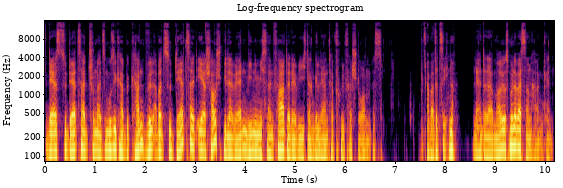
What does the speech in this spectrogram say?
der ist zu der Zeit schon als Musiker bekannt, will aber zu der Zeit eher Schauspieler werden, wie nämlich sein Vater, der, wie ich dann gelernt habe, früh verstorben ist. Aber witzig, ne? Lernt er da Marius Müller-Westernhagen kennen.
